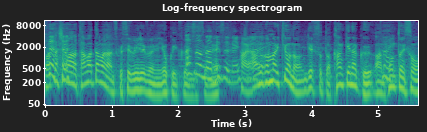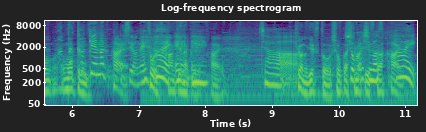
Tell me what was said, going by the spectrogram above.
私はたまたまなんですけどセブンイレブンによく行くんですよね。あそうなんですね。はい、はい。あのあんまり今日のゲストとは関係なく、あの、はい。本当にそう思ってるんです。関係なくですよね。はい、そうです、はい。関係なく、えええ。はい。じゃあ今日のゲストを紹介します。す。かはい、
